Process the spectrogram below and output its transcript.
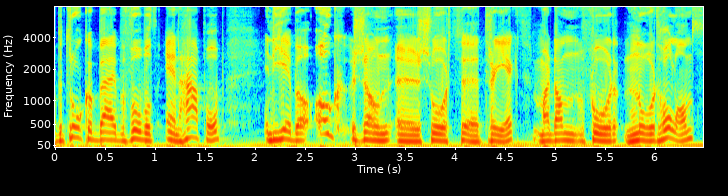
betrokken bij bijvoorbeeld NH-pop. En die hebben ook zo'n soort traject. Maar dan voor Noord-Holland.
